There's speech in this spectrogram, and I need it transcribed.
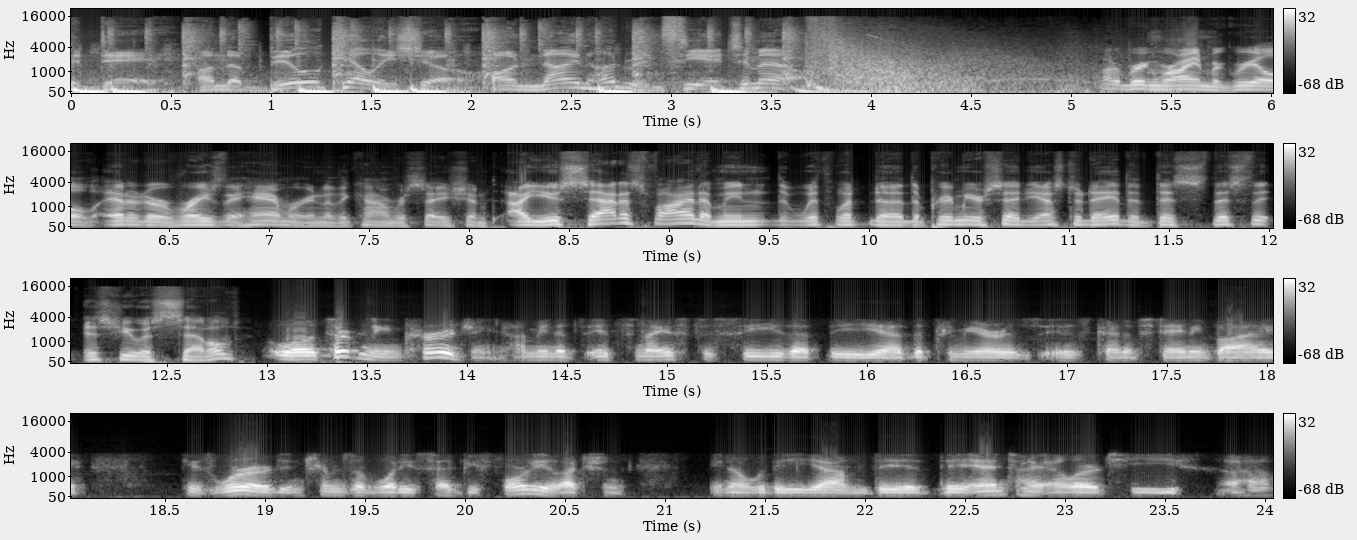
today on The Bill Kelly Show on 900 CHML. I want to bring Ryan McGreal, editor of Raise the Hammer, into the conversation. Are you satisfied? I mean, with what uh, the premier said yesterday, that this this issue is settled. Well, it's certainly encouraging. I mean, it's it's nice to see that the uh, the premier is is kind of standing by his word in terms of what he said before the election. You know, the um, the the anti LRT uh,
